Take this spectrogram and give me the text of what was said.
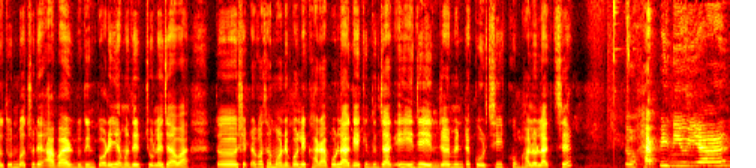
নতুন বছরে আবার দুদিন পরেই আমাদের চলে যাওয়া। তো সেটার কথা মনে পড়লে খারাপও লাগে, কিন্তু যাক, এই যে এনজয়মেন্টটা করছি, খুব ভালো লাগছে। তো হ্যাপি নিউ ইয়ার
